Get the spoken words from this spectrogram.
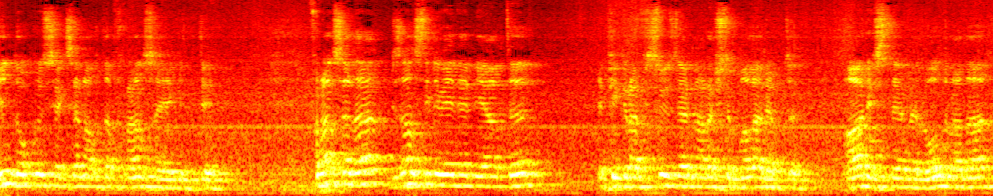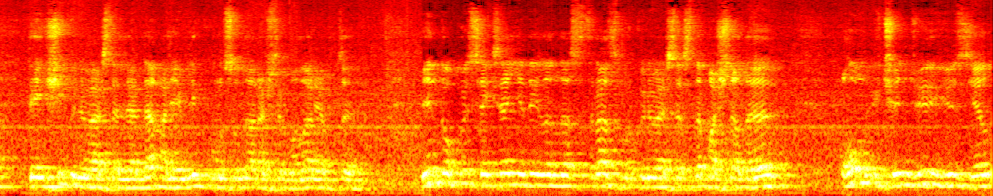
1986'da Fransa'ya gitti. Fransa'da Bizans dili ve edebiyatı epigrafisi üzerine araştırmalar yaptı. Paris'te ve Londra'da değişik üniversitelerde Alevilik konusunda araştırmalar yaptı. 1987 yılında Strasbourg Üniversitesi'nde başladığı 13. yüzyıl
